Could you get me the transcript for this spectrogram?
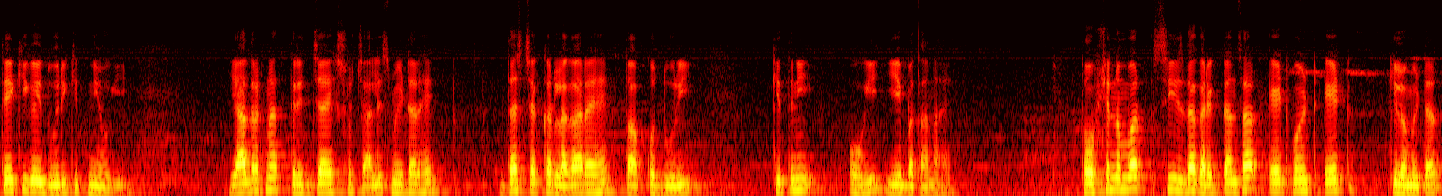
तय की गई दूरी कितनी होगी? याद रखना, त्रिज्या 140 मीटर है 10 चक्कर लगा रहे हैं तो आपको दूरी कितनी होगी ये बताना है। तो option number C is the correct answer 8.8 kilometre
